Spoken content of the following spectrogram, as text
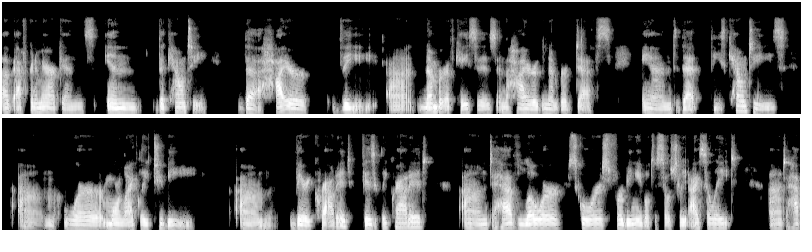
of African Americans in the county, the higher the uh, number of cases and the higher the number of deaths, and that these counties um, were more likely to be um, very crowded, physically crowded, um, to have lower scores for being able to socially isolate, uh, to have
